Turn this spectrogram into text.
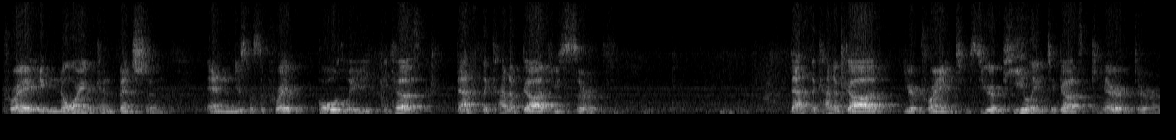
pray ignoring convention, and you're supposed to pray boldly because that's the kind of God you serve. That's the kind of God you're praying to. So you're appealing to God's character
